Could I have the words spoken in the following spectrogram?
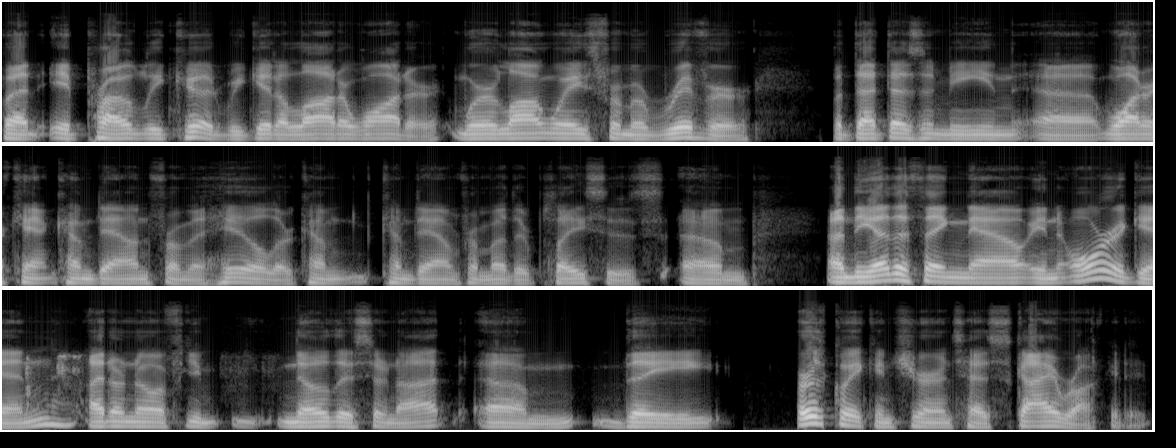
but it probably could. We get a lot of water. We're a long ways from a river, but that doesn't mean uh, water can't come down from a hill or come come down from other places. Um, and the other thing now in Oregon, I don't know if you know this or not, um, the earthquake insurance has skyrocketed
